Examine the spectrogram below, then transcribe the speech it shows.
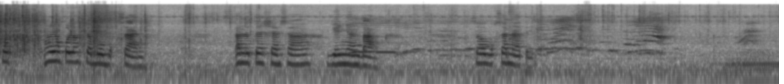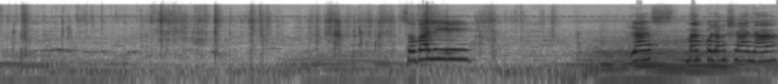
So, ngayon ko lang siya bubuksan. Ano to siya sa Union Bank. So, buksan natin. So, bali, last month ko lang siya na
